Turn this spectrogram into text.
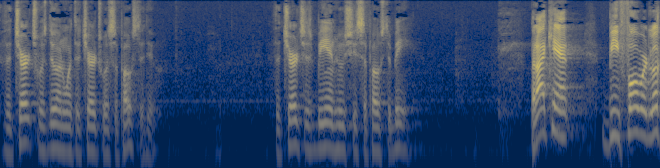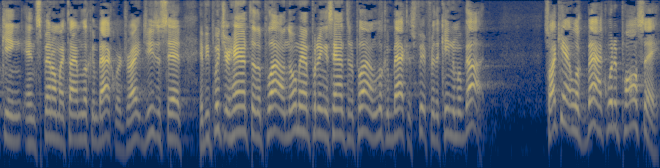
if the church was doing what the church was supposed to do. If the church is being who she's supposed to be. But I can't be forward looking and spend all my time looking backwards, right? Jesus said, if you put your hand to the plow, no man putting his hand to the plow and looking back is fit for the kingdom of God. So I can't look back. What did Paul say?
